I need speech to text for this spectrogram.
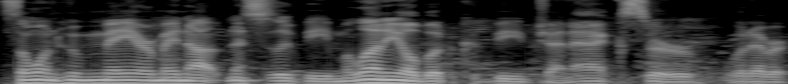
someone who may or may not necessarily be millennial, but could be Gen X or whatever.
